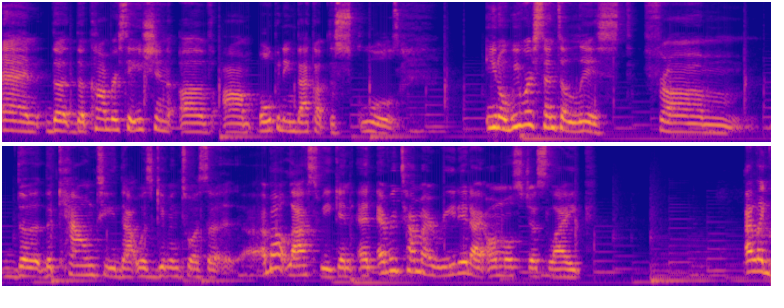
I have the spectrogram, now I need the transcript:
and the the conversation of um opening back up the schools you know we were sent a list from the the county that was given to us uh, about last week and and every time i read it i almost just like I like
